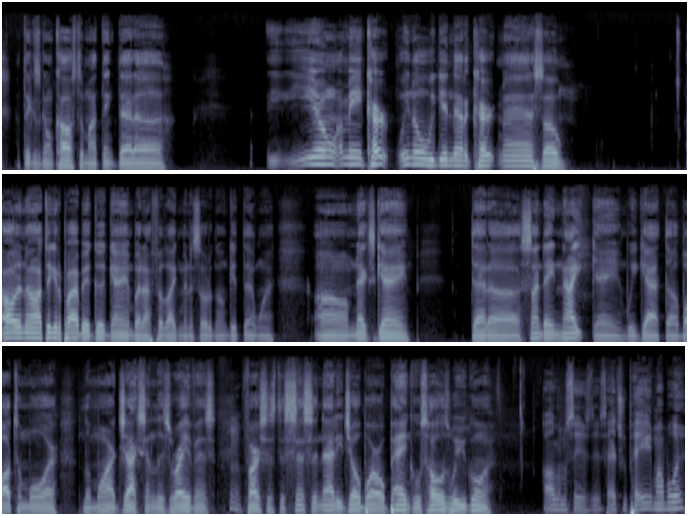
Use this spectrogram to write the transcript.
I think it's gonna cost them. I think that uh you know, I mean, Kirk. We know we getting out of Kirk, man. So all in all, I think it'll probably be a good game, but I feel like Minnesota gonna get that one. Um, next game that uh Sunday night game. We got the Baltimore Lamar Jacksonless Ravens Hmm. versus the Cincinnati Joe Burrow Bengals. Hoes, where you going? All I'm gonna say is this: Had you paid, my boy,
